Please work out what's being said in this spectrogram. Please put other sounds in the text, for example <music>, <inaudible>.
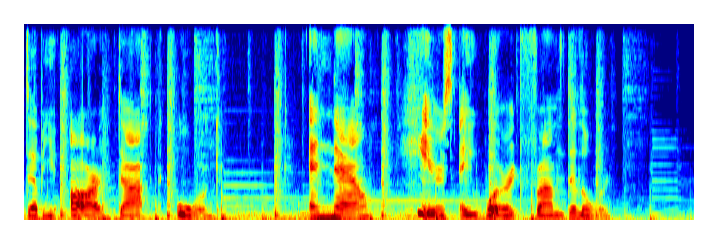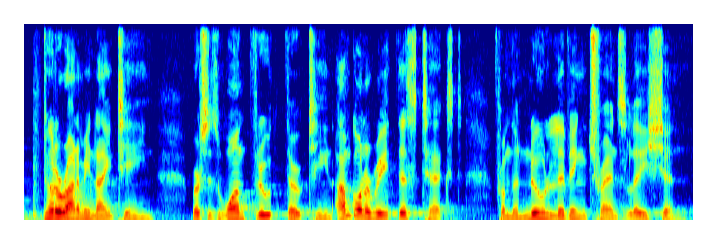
www.thegrovewr.org. And now, here's a word from the Lord. Deuteronomy 19, verses 1 through 13. I'm going to read this text from the New Living Translation.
